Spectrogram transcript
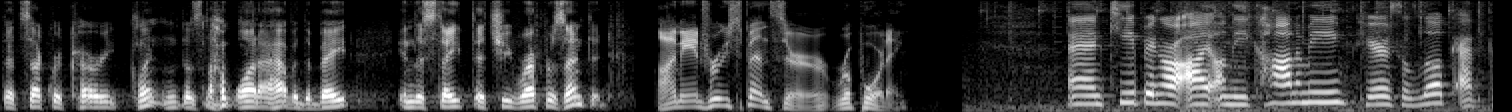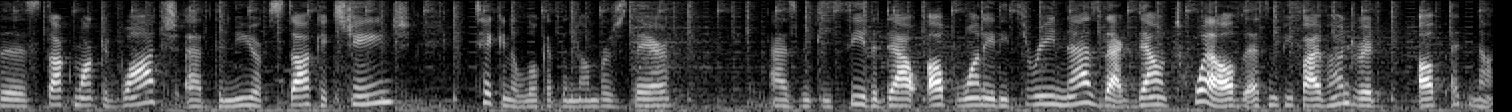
that Secretary Clinton does not want to have a debate in the state that she represented. I'm Andrew Spencer reporting. And keeping our eye on the economy, here's a look at the stock market watch at the New York Stock Exchange. Taking a look at the numbers there. As we can see, the Dow up 183, Nasdaq down 12, the S&P 500 up at 9.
